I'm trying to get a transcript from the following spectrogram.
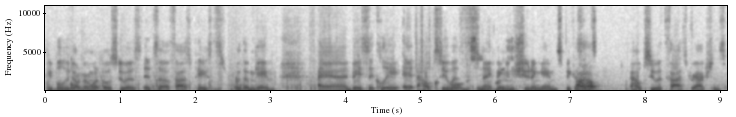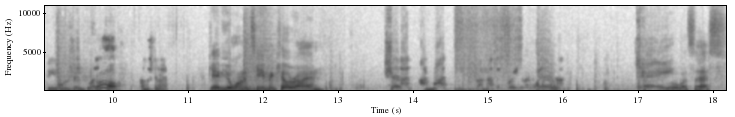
people who don't know what Osu is, it's a fast-paced rhythm game, and basically it helps you with sniping and shooting games because Oh, it helps you with fast reaction speed. All in the same place. cool. I'm just gonna. Gabe, you want to team and kill Ryan? Sure. I'm not. I'm not the traitor. Oh. Okay. Oh, what's this?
